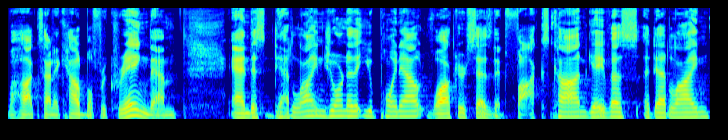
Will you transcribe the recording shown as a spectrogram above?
Foxconn accountable for creating them. And this deadline, Jorna, that you point out, Walker says that Foxconn gave us a deadline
